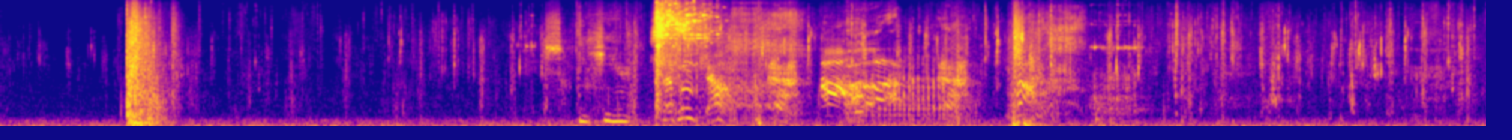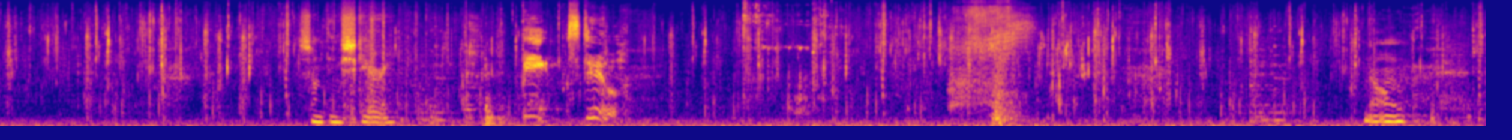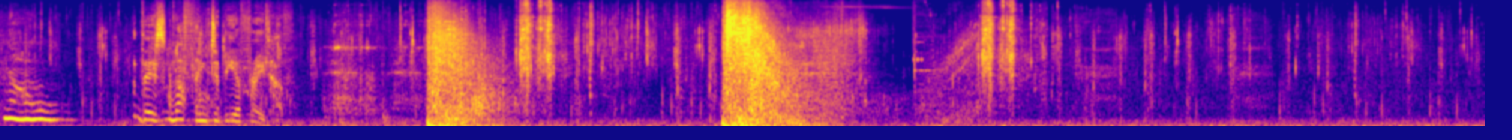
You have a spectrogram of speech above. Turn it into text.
Something here. Settle down. Something scary. Be still. No. No. There's nothing to be afraid of.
